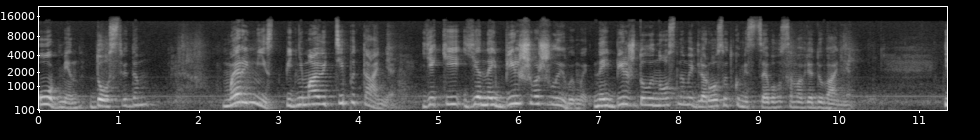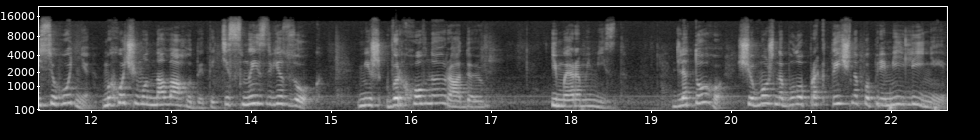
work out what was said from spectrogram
обмін досвідом. Мери міст піднімають ті питання, які є найбільш важливими, найбільш доленосними для розвитку місцевого самоврядування. І сьогодні ми хочемо налагодити тісний зв'язок між Верховною Радою і мерами міст для того, щоб можна було практично по прямій лінії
